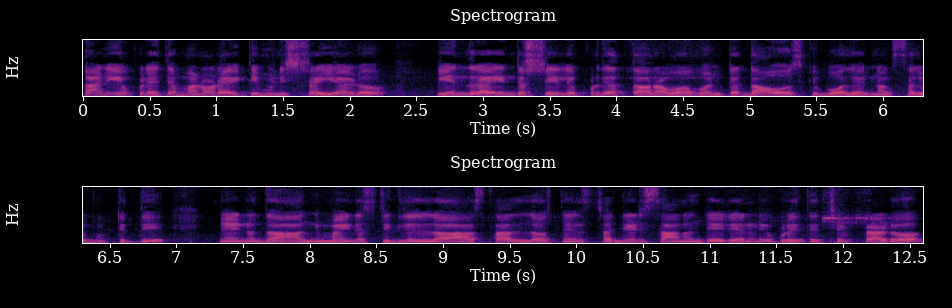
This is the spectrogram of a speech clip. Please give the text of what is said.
కానీ ఎప్పుడైతే మనోడు ఐటీ మినిస్టర్ అయ్యాడో ఏంద్రా ఇండస్ట్రీలు ఎప్పుడు తెస్తావరా బాబు అంటే దావోస్కి పోలేని నాకు సలి పుట్టిద్ది. నేను దా అన్ని మైనస్ డిగ్రీల్లో ఆ స్థాయిలో నేను సన్నిటి స్నానం చేయలేనని ఎప్పుడైతే చెప్పాడో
